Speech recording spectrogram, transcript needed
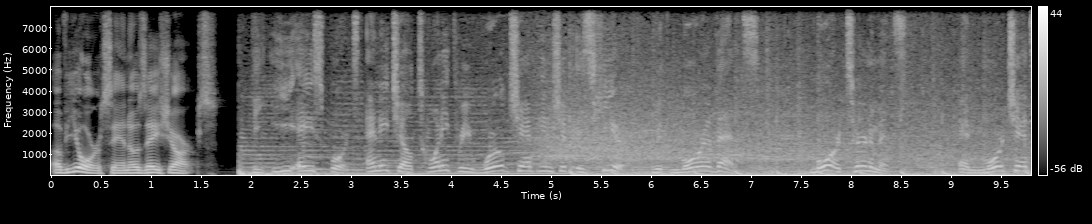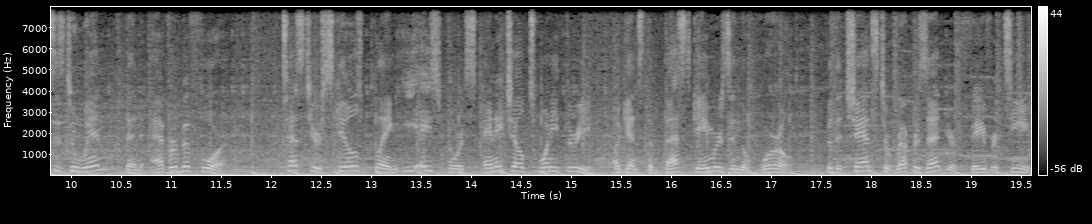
of your San Jose Sharks. The EA Sports NHL 23 World Championship is here with more events, more tournaments, and more chances to win than ever before. Test your skills playing EA Sports NHL 23 against the best gamers in the world for the chance to represent your favorite team.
